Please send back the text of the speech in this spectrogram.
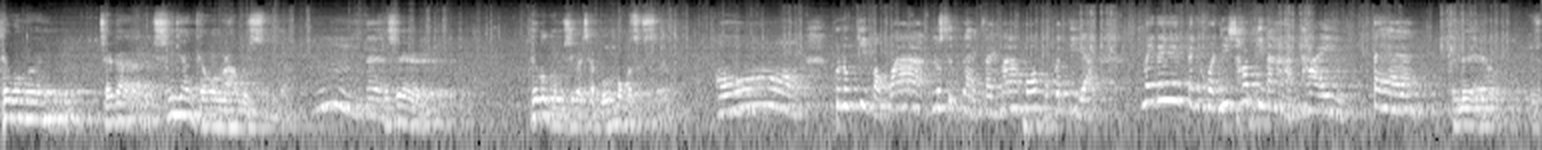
태국은 제가 신기한 경험을 하고 있습니다. 음, 네. 사실 태국 음식을 잘 못 먹었었어요. โอ้คุณนุกกี้บอกว่ารู้สึกแปลกใจมากเพราะว่าปกติอะไม่ได้เป็นคนที่ชอบกินอาหารไทย แต่ 근데 요즘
